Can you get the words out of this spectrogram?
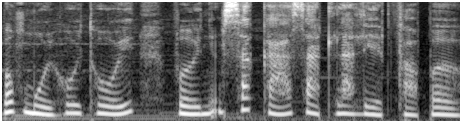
bốc mùi hôi thối với những xác cá giạt la liệt vào bờ.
